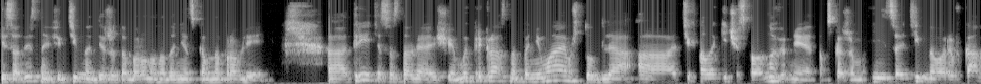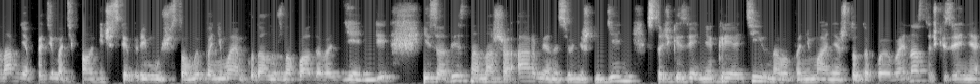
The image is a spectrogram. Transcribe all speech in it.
и, соответственно, эффективно держит оборону на Донецком направлении. А, третья составляющая. Мы прекрасно понимаем, что для а, технологического, ну, вернее, там, скажем, инициативного рывка нам необходимо технологическое преимущество. Мы понимаем, куда нужно вкладывать деньги. И, соответственно, наша армия на сегодняшний день с точки зрения креативного понимания, что такое война, с точки зрения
